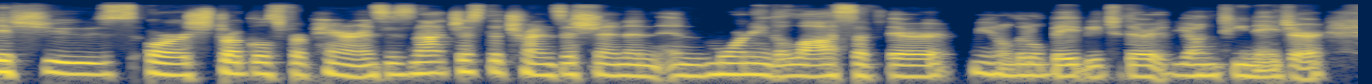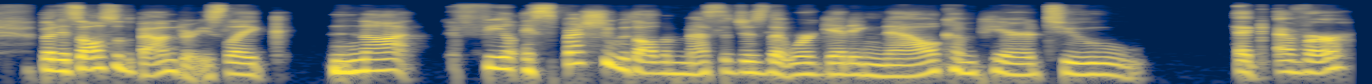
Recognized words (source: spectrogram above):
issues or struggles for parents is not just the transition and, and mourning the loss of their you know little baby to their young teenager but it's also the boundaries like not feel especially with all the messages that we're getting now compared to like ever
